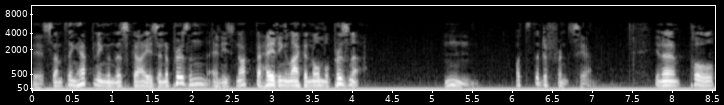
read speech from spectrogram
there's something happening when this guy is in a prison and he's not behaving like a normal prisoner. Hmm. What's the difference here? You know, Paul,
